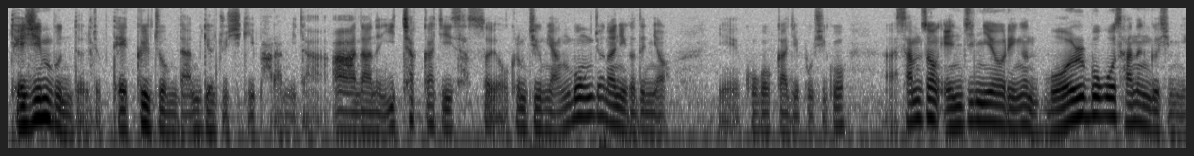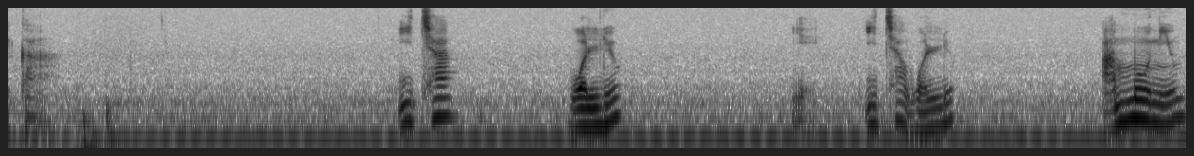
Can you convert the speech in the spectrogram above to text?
되신 분들 좀 댓글 좀 남겨주시기 바랍니다. 아 나는 2차까지 샀어요. 그럼 지금 양봉 전환이거든요. 예, 그거까지 보시고 아, 삼성 엔지니어링은 뭘 보고 사는 것입니까? 2차 원료? 예, 2차 원료? 암모니움?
